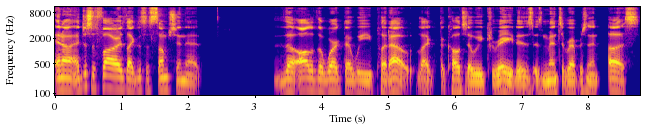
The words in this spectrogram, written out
And uh, just as far as like this assumption that the all of the work that we put out, like the culture that we create, is is meant to represent us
